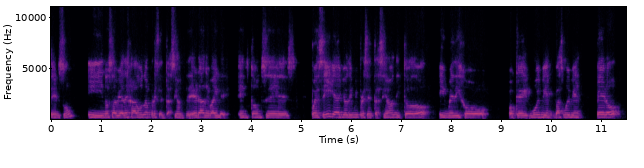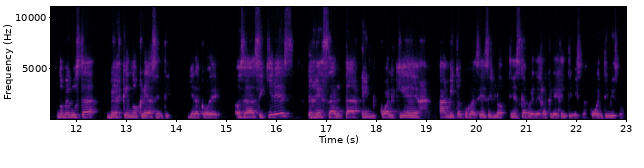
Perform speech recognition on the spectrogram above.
en Zoom y nos había dejado una presentación, era de baile. Entonces, pues sí, ya yo di mi presentación y todo, y me dijo, ok, muy bien, vas muy bien, pero no me gusta ver que no creas en ti. Y era como de, o sea, si quieres resaltar en cualquier ámbito, por así decirlo, tienes que aprender a creer en ti misma o en ti mismo.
